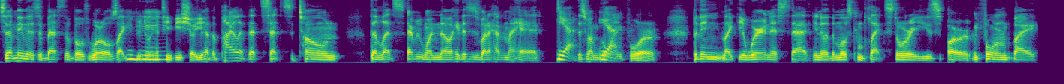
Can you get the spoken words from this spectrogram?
so that maybe it's the best of both worlds. Like if you're doing a TV show, you have the pilot that sets the tone that lets everyone know, hey, this is what I have in my head. Yeah, This is what I'm going Yeah. for. But then like the awareness that, you know, the most complex stories are informed by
